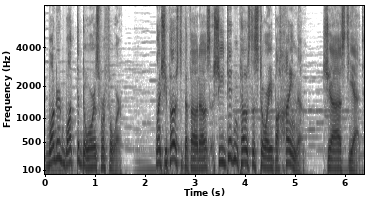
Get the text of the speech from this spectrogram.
wondered what the doors were for. When she posted the photos, she didn't post the story behind them, just yet.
